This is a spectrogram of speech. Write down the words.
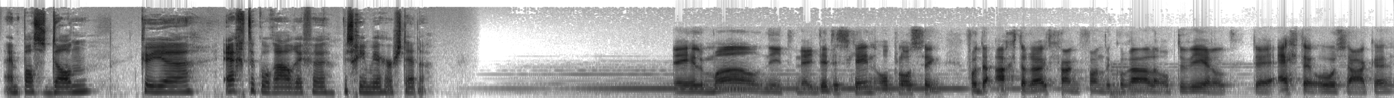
En pas dan kun je echte koraalriffen misschien weer herstellen. Nee, helemaal niet. Nee, dit is geen oplossing voor de achteruitgang van de koralen op de wereld. De echte oorzaken,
